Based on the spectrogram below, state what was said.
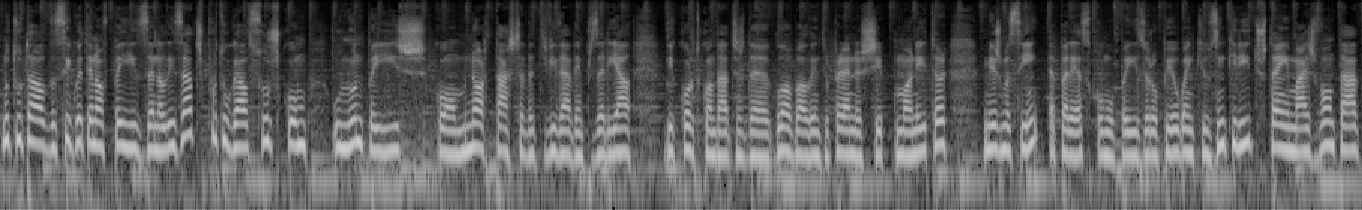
No total de 59 países analisados, Portugal surge como o nono país com menor taxa de atividade empresarial, de acordo com dados da Global Entrepreneurship Monitor. Mesmo assim, aparece como o país europeu em que os inquiridos têm mais vontade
